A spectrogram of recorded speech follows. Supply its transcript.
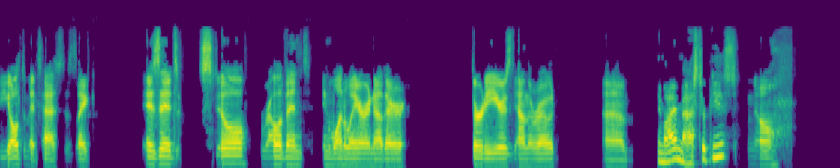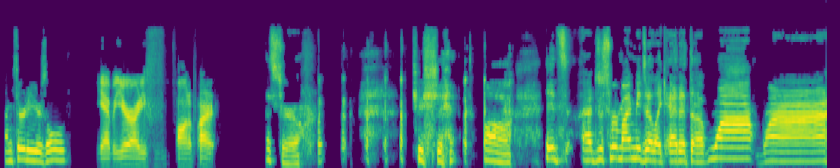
the ultimate test. Is like, is it still relevant in one way or another, thirty years down the road? Um, am i a masterpiece no, i'm 30 years old yeah, but you're already falling apart. That's true. Oh, it's uh, just remind me to like edit the wah wah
